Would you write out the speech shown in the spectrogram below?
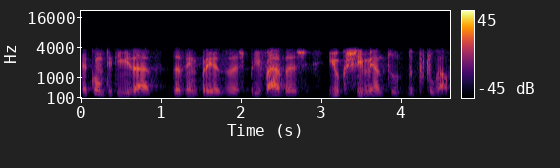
a competitividade das empresas privadas e o crescimento de Portugal.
